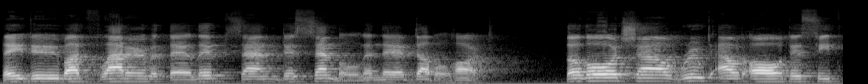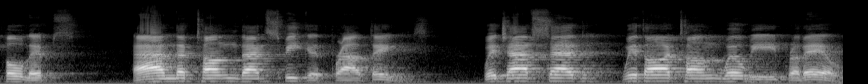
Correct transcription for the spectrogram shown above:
They do but flatter with their lips and dissemble in their double heart. The Lord shall root out all deceitful lips, and the tongue that speaketh proud things, which have said, With our tongue will we prevail.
